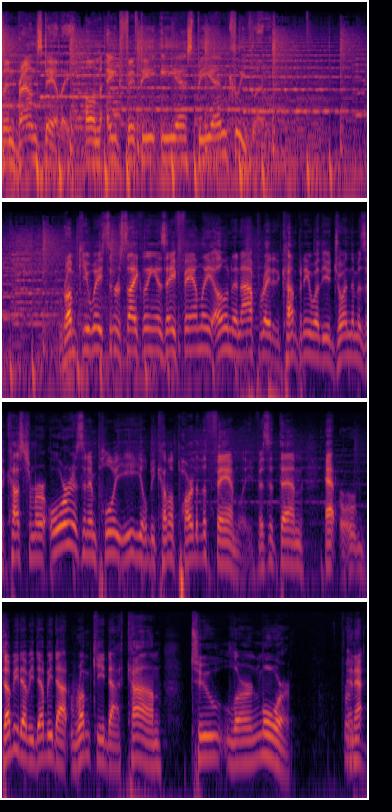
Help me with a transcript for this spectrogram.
Cleveland Browns Daily on 850 ESPN Cleveland. Rumpke Waste and Recycling is a family owned and operated company. Whether you join them as a customer or as an employee, you'll become a part of the family. Visit them at www.rumpke.com to learn more. From And that-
